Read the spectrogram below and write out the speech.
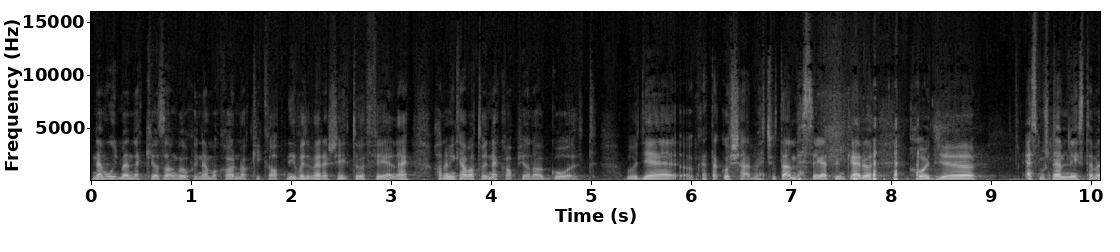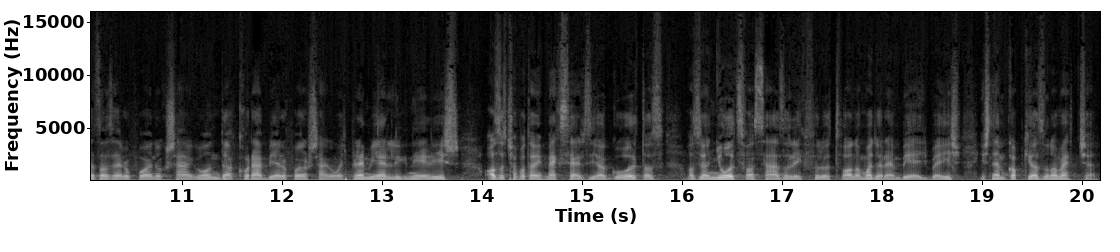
Nem úgy mennek ki az angolok, hogy nem akarnak kikapni, vagy a vereségtől félnek, hanem inkább attól, hogy ne kapjanak gólt. Ugye, hát a kosármeccs után beszélgetünk erről, hogy ezt most nem néztem ez az Európa bajnokságon, de a korábbi Európa bajnokságon vagy Premier League-nél is, az a csapat, amelyik megszerzi a gólt, az, az olyan 80% fölött van a magyar NB1-be is, és nem kap ki azon a meccsen.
